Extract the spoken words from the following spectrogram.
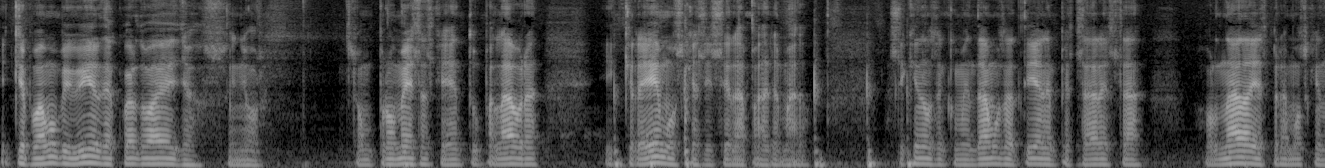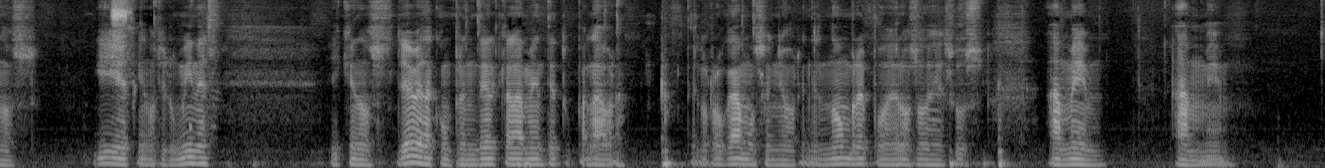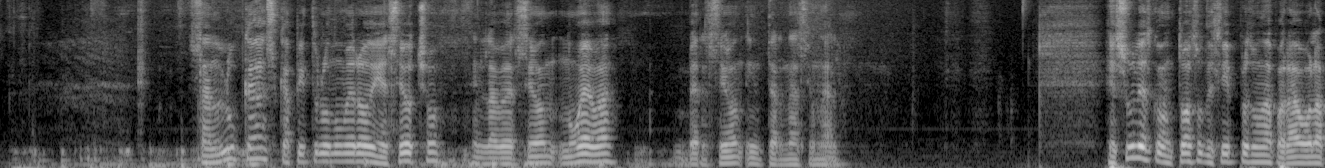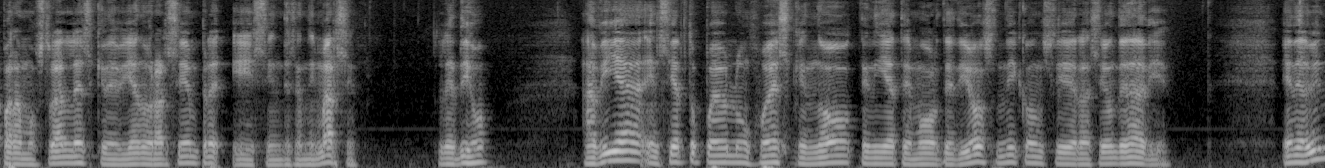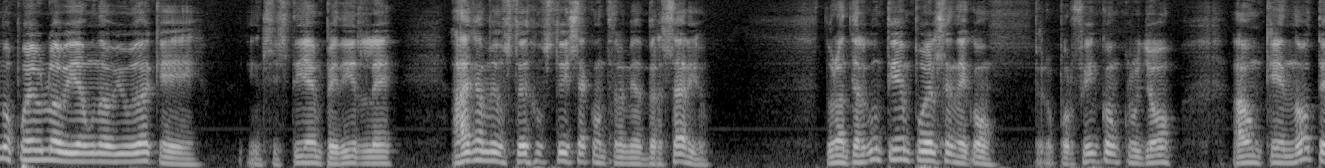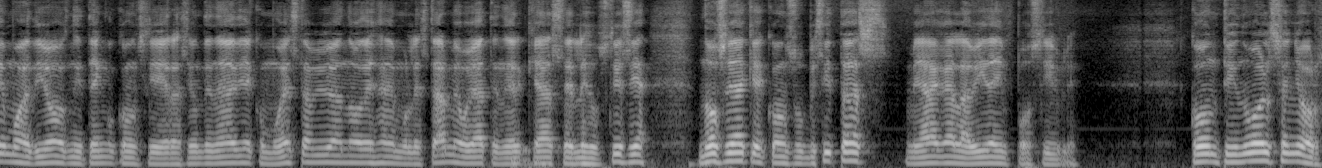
y que podamos vivir de acuerdo a ellos, Señor. Son promesas que hay en tu palabra y creemos que así será, Padre amado. Así que nos encomendamos a ti al empezar esta jornada y esperamos que nos guíes, que nos ilumines y que nos lleves a comprender claramente tu palabra. Te lo rogamos, Señor, en el nombre poderoso de Jesús. Amén. Amén. San Lucas capítulo número 18 en la versión nueva, versión internacional. Jesús les contó a sus discípulos una parábola para mostrarles que debían orar siempre y sin desanimarse. Les dijo, había en cierto pueblo un juez que no tenía temor de Dios ni consideración de nadie. En el mismo pueblo había una viuda que insistía en pedirle, hágame usted justicia contra mi adversario. Durante algún tiempo él se negó, pero por fin concluyó, aunque no temo a Dios ni tengo consideración de nadie, como esta viuda no deja de molestarme, voy a tener que hacerle justicia, no sea que con sus visitas me haga la vida imposible. Continuó el Señor,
